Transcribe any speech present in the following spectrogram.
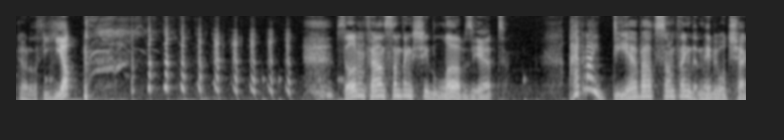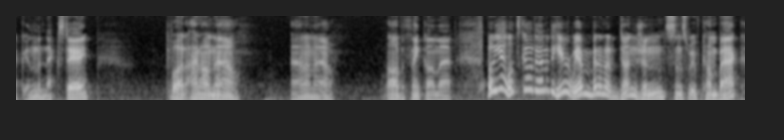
Go to the... Yup. Still haven't found something she loves yet. I have an idea about something that maybe we'll check in the next day. But I don't know. I don't know. I'll have a think on that. But yeah, let's go down into here. We haven't been in a dungeon since we've come back.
